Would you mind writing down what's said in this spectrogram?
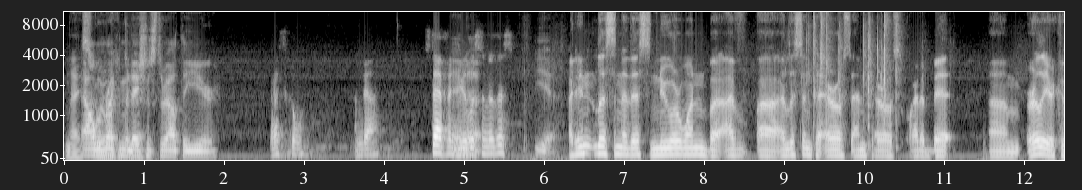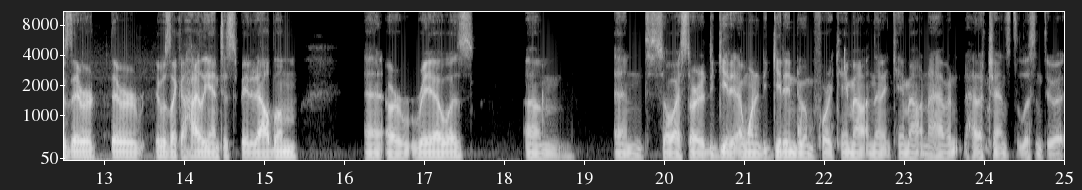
Nice. album We will recommendations throughout the year. That's cool. I'm down. Stefan, did you uh, listen to this? Yeah. I didn't listen to this newer one, but I've uh, I listened to Eros|Anteros quite a bit um, earlier because they were they were it was like a highly anticipated album, and or Rheia was, um, and so I started to get it. I wanted to get into them before it came out, and then it came out, and I haven't had a chance to listen to it.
